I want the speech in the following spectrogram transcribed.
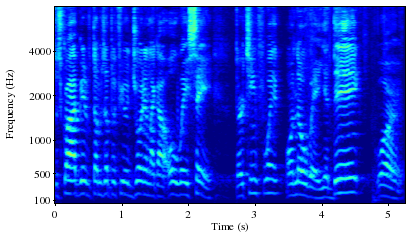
Subscribe, give it a thumbs up if you enjoyed it. Like I always say, 13th way or no way. You dig? Word.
